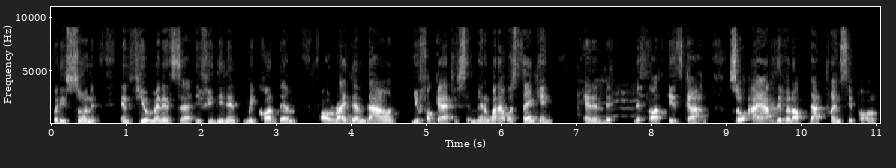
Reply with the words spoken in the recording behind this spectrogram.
pretty soon, in few minutes, uh, if you didn't record them or write them down, you forget. You say, "Man, what I was thinking," and then the, the thought is gone. So I have developed that principle.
